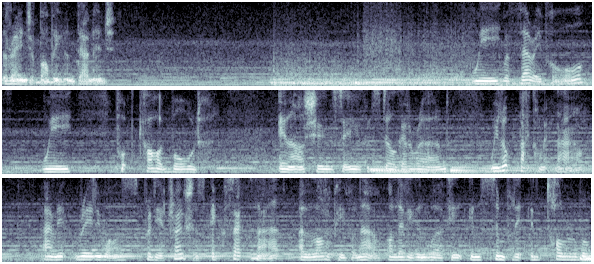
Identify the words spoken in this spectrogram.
the range of bombing and damage. We were very poor. We put cardboard in our shoes so you could still get around. We look back on it now, and it really was pretty atrocious, except that a lot of people now are living and working in simply intolerable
